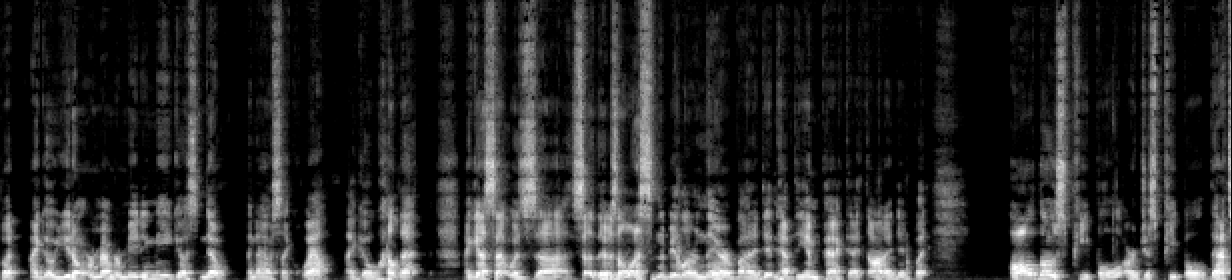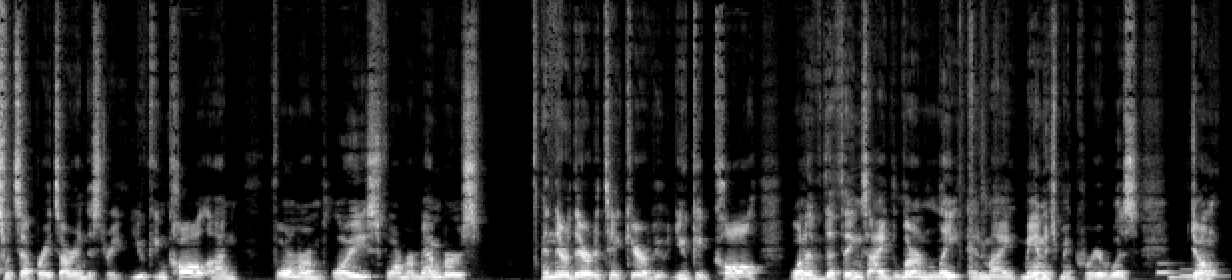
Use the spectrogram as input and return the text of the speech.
but I go, "You don't remember meeting me?" He goes, "No." And I was like, "Well," I go, "Well, that." I guess that was uh, so. There's a lesson to be learned there, but I didn't have the impact I thought I did. But all those people are just people. That's what separates our industry. You can call on former employees, former members, and they're there to take care of you. You could call. One of the things I learned late in my management career was don't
